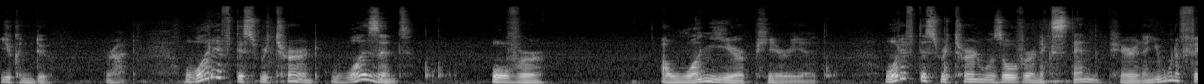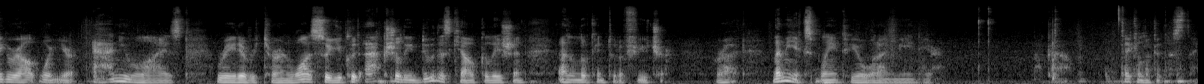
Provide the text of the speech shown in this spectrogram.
you can do right? What if this return wasn't over a one year period what if this return was over an extended period and you want to figure out what your annualized rate of return was so you could actually do this calculation and look into the future right? Let me explain to you what I mean here. Okay take a look at this thing.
